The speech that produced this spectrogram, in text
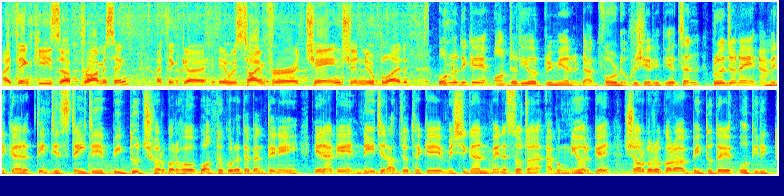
I think he's uh, promising. I think uh, it was time for a change and new blood. অন্যদিকে অন্টারিওর প্রিমিয়ার ডাকফোর্ড হুঁশিয়ারি দিয়েছেন প্রয়োজনে আমেরিকার তিনটি স্টেটে বিদ্যুৎ সরবরাহ বন্ধ করে দেবেন তিনি এর আগে নিজ রাজ্য থেকে মিশিগান মিনেসোটা এবং নিউ ইয়র্কে সরবরাহ করা বিদ্যুতে অতিরিক্ত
